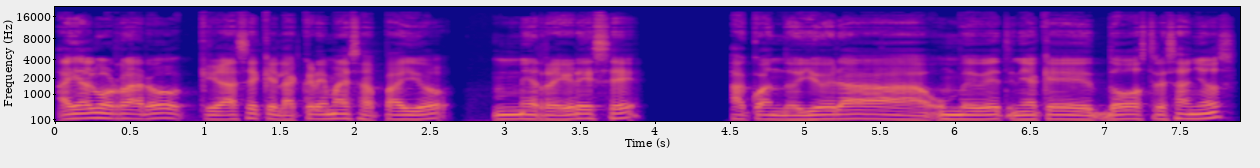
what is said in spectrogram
hay algo raro que hace que la crema de zapallo me regrese a cuando yo era un bebé, tenía que dos, tres años,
